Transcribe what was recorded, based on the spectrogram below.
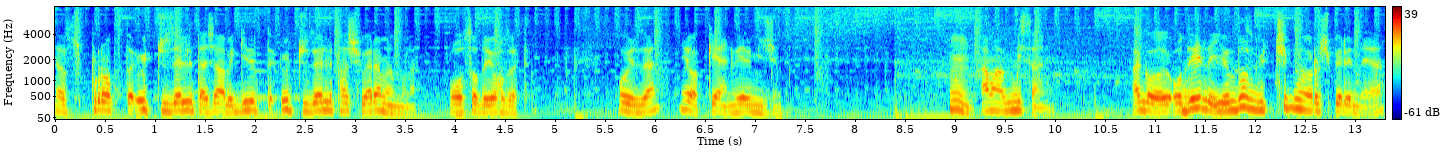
Ya Sprout'ta 350 taş abi gidip de 350 taş veremem buna. Olsa da yok zaten. O yüzden yok yani vermeyeceğim. Hı, ama bir saniye. Aga o, o değil de yıldız güç çıkmıyor hiçbirinde ya.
